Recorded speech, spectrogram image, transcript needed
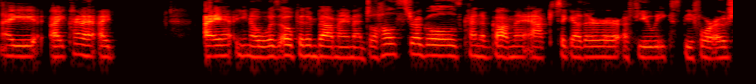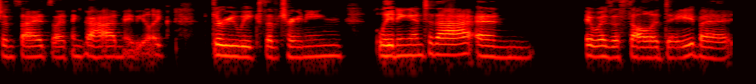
I, I kind of, I I, you know, was open about my mental health struggles, kind of got my act together a few weeks before Oceanside. So I think I had maybe like three weeks of training leading into that. And it was a solid day, but,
